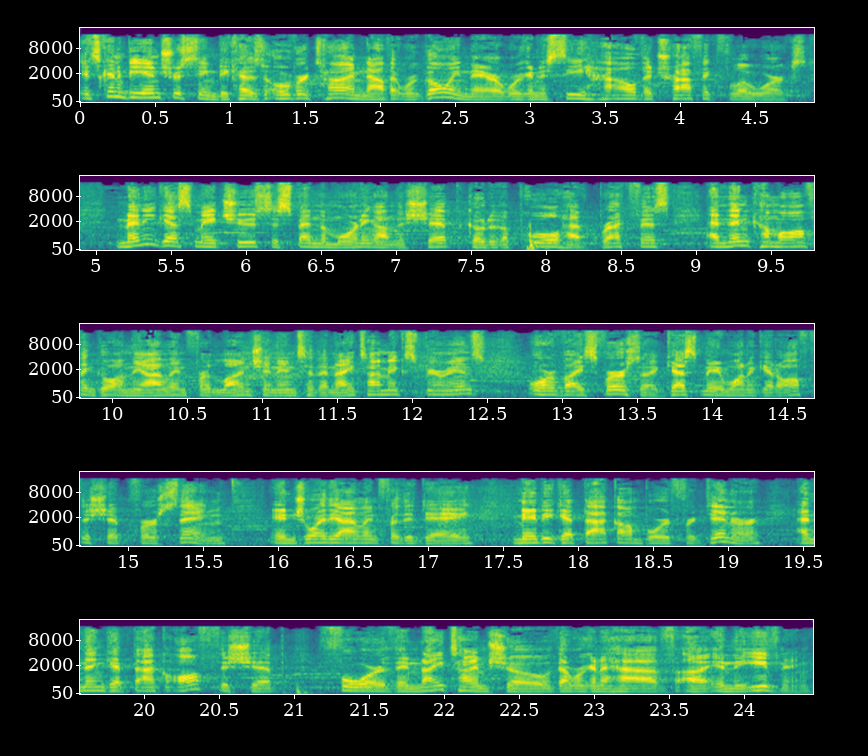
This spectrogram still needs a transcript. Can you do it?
it's going to be interesting because over time, now that we're going there, we're going to see how the traffic flow works. Many guests may choose to spend the morning on the ship, go to the pool, have breakfast, and then come off and go on the island for lunch and into the nighttime experience, or vice versa. Guests may want to get off the ship first thing, enjoy the island for the day, maybe get back on board for dinner, and then get back off the ship for the nighttime show that we're going to have uh, in the evening.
